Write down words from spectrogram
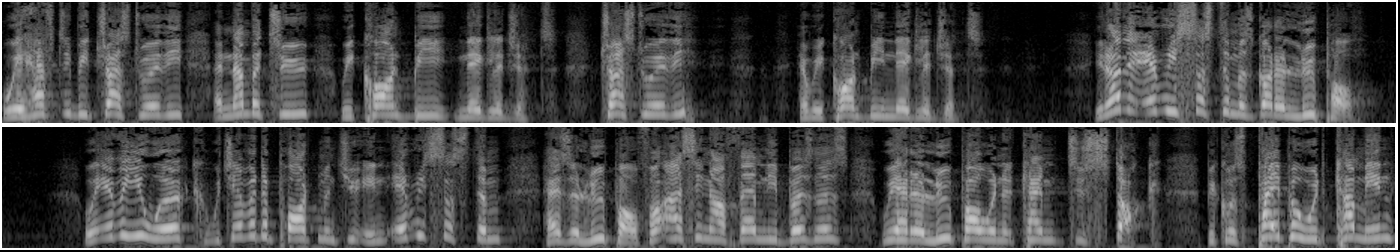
We have to be trustworthy. And number two, we can't be negligent. Trustworthy, and we can't be negligent. You know that every system has got a loophole. Wherever you work, whichever department you're in, every system has a loophole. For us in our family business, we had a loophole when it came to stock because paper would come in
